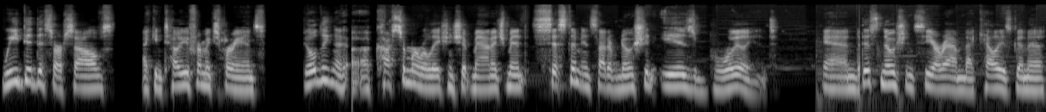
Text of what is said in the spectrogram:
We did this ourselves. I can tell you from experience, building a, a customer relationship management system inside of Notion is brilliant. And this Notion CRM that Kelly is going to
